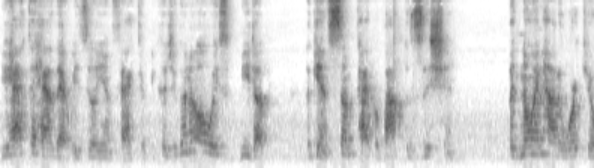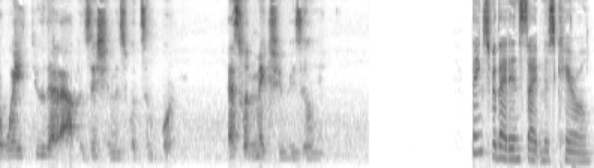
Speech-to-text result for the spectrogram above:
You have to have that resilient factor because you're going to always meet up against some type of opposition. But knowing how to work your way through that opposition is what's important. That's what makes you resilient. Thanks for that insight, Ms. Carol.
